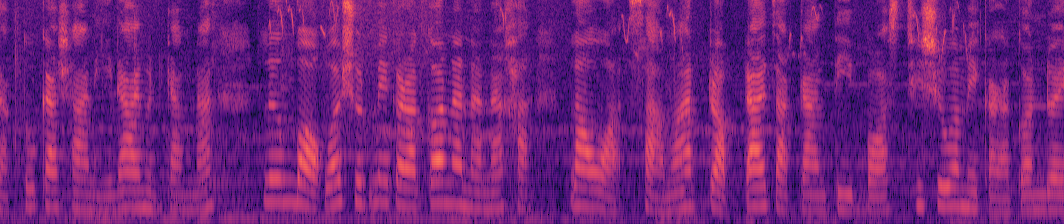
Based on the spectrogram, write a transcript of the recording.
จากตู้กาชานี้ได้เหมือนกันนะ ลืมบอกว่าชุดเมการากอนนั้นนะคะ เราอะสามารถดรอปได้จากการตีบอสที่ชื่อว่าเมการากอนด้วย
